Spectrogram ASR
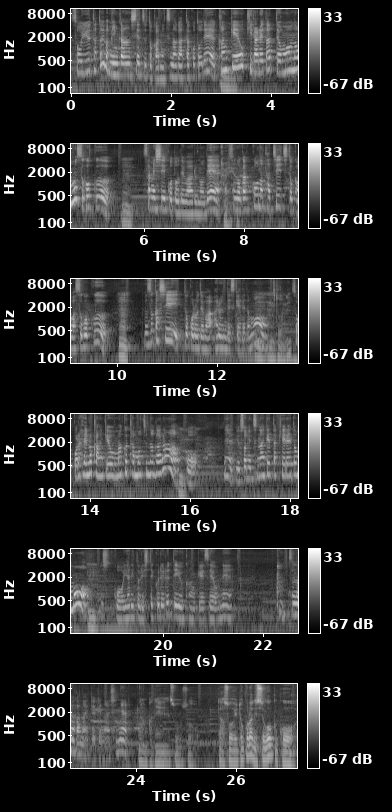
そういう例えば民間施設とかにつながったことで関係を切られたって思うのもすごく寂しいことではあるので、うん、その学校の立ち位置とかはすごく難しいところではあるんですけれども、そこら辺の関係をうまく保ちながら、こうね、よそにつなげたけれども、うん、こうやり取りしてくれるっていう関係性をね つながないといけないしね。なんかねそうそう。だからそういうところですごくこ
